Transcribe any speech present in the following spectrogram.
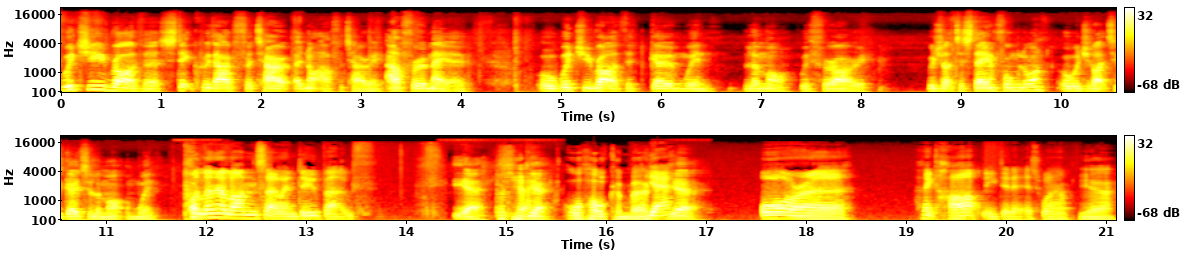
Would you rather stick with Alpha Tauri, uh, not Alpha Tauri, Alfa Romeo, or would you rather go and win Le Mans with Ferrari? Would you like to stay in Formula One, or would you like to go to Le Mans and win? Pull an Alonso and do both, Yeah. But, Yeah. yeah. Or Hulkenberg. yeah. Yeah. Or uh, I think Hartley did it as well. Yeah.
